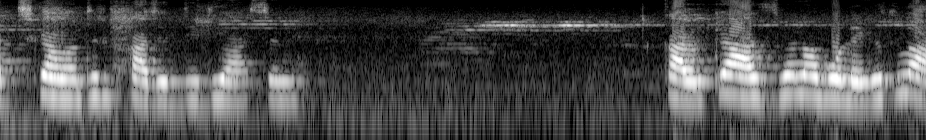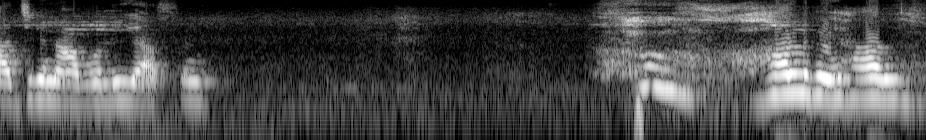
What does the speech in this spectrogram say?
আজকে আমাদের কাজের দিদি আসেনি। কালকে আসবে না বলে গেছিল, আজকে না বলেই আসেনি। হাল বেহাল কি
